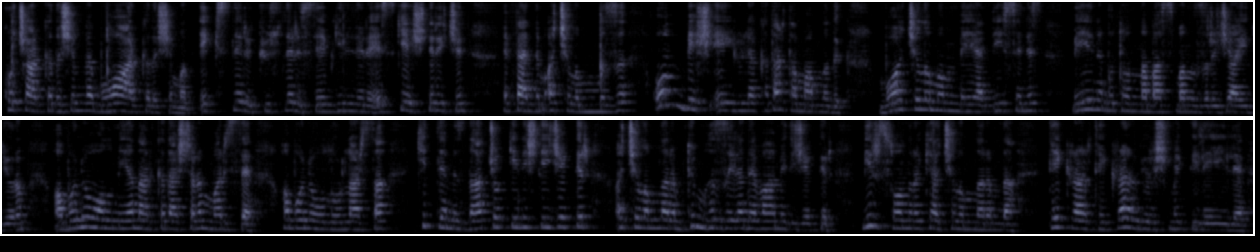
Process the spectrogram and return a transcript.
Koç arkadaşım ve boğa arkadaşımın eksleri, küsleri, sevgilileri, eski eşleri için efendim açılımımızı 15 Eylül'e kadar tamamladık. Bu açılımımı beğendiyseniz beğeni butonuna basmanızı rica ediyorum. Abone olmayan arkadaşlarım var ise abone olurlarsa kitlemiz daha çok genişleyecektir. Açılımlarım tüm hızıyla devam edecektir. Bir sonraki açılımlarımda tekrar tekrar görüşmek dileğiyle.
